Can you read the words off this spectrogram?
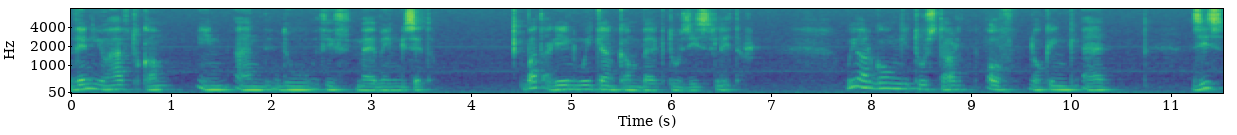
then you have to come in and do this mapping setup. But again we can come back to this later. We are going to start off looking at this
